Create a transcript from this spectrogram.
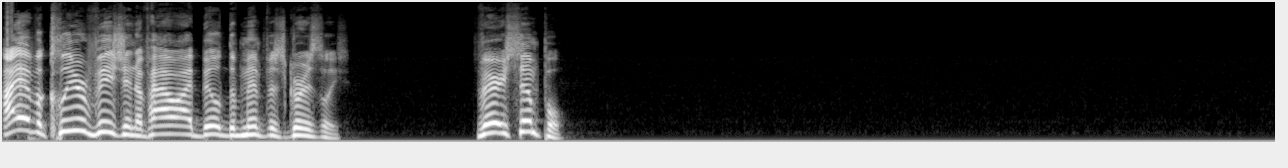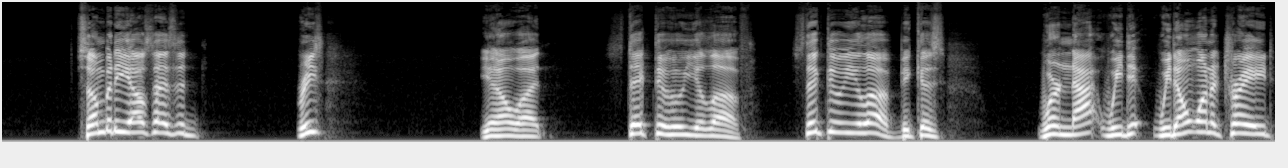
I have a clear vision of how I build the Memphis Grizzlies. It's very simple. Somebody else has a reason. You know what? Stick to who you love. Stick to who you love because we're not we we don't want to trade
